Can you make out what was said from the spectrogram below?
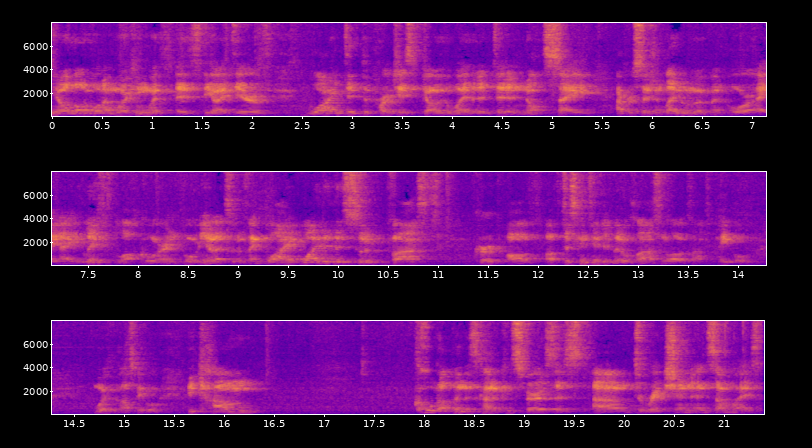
You know, a lot of what I'm working with is the idea of why did the protest go the way that it did and not, say, a resurgent labour movement or a, a left bloc or, or, you know, that sort of thing? Why, why did this sort of vast group of, of discontented middle class and lower class people, working class people, become caught up in this kind of conspiracist um, direction in some ways?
